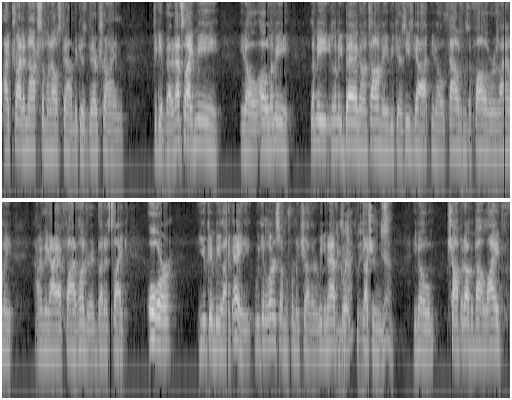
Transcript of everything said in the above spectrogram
I try to knock someone else down because they're trying to get better. That's like me, you know, oh let me let me let me bag on Tommy because he's got, you know, thousands of followers. I only I don't think I have 500, but it's like or you can be like, hey, we can learn something from each other. We can have Exactly. great discussions. Yeah. You know, chop it up about life,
